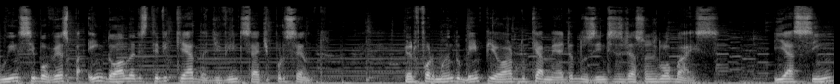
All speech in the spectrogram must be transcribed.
o índice Bovespa em dólares teve queda de 27%, performando bem pior do que a média dos índices de ações globais, e assim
